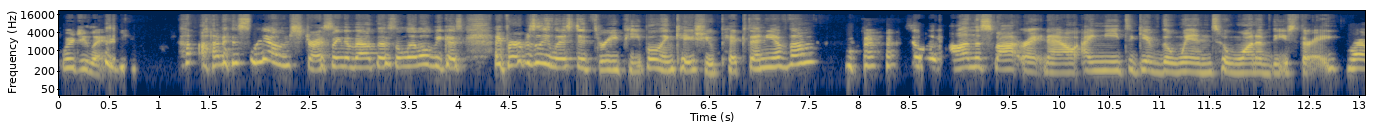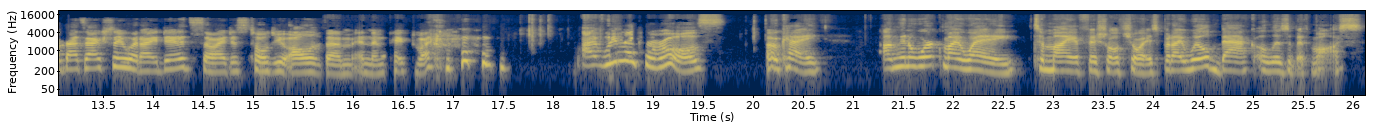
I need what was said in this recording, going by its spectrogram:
Where'd you land? Honestly, I'm stressing about this a little because I purposely listed three people in case you picked any of them. so, like on the spot right now, I need to give the win to one of these three. Well, that's actually what I did. So I just told you all of them and then picked one. I, we make the rules. Okay. I'm going to work my way to my official choice, but I will back Elisabeth Moss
